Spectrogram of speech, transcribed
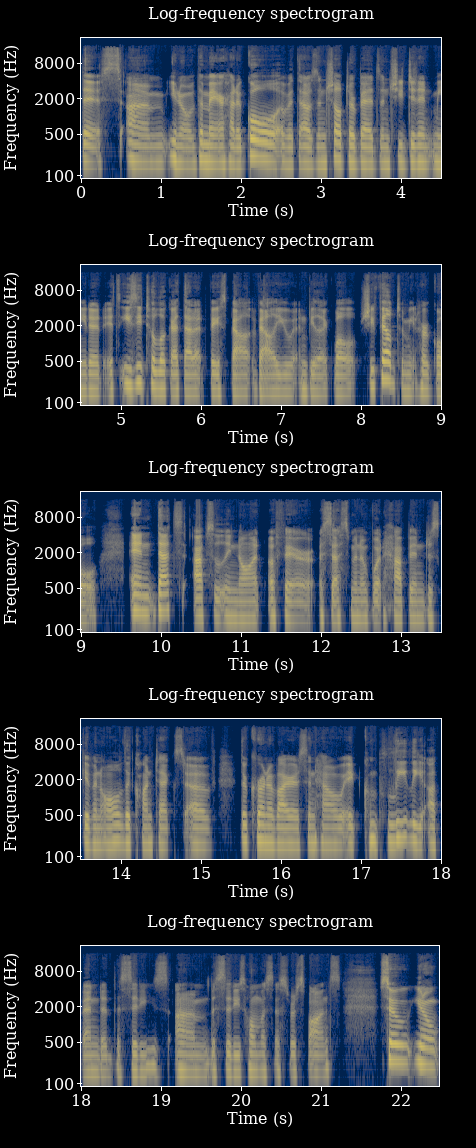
this, um, you know, the mayor had a goal of a thousand shelter beds and she didn't meet it. It's easy to look at that at face value and be like, well, she failed to meet her goal. And that's absolutely not a fair assessment of what happened, just given all of the context of the coronavirus and how it completely upended the city's um, the city's homelessness response. So, you know,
